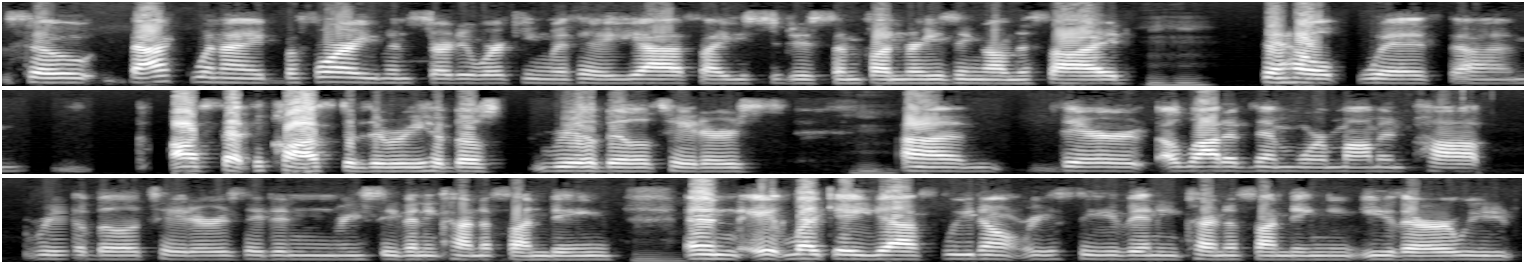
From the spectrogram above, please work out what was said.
so back when I before I even started working with AEF, I used to do some fundraising on the side mm-hmm. to help with um, offset the cost of the rehabil- rehabilitators. Mm-hmm. Um, there, a lot of them were mom and pop rehabilitators. They didn't receive any kind of funding, mm-hmm. and it, like AEF, we don't receive any kind of funding either. We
